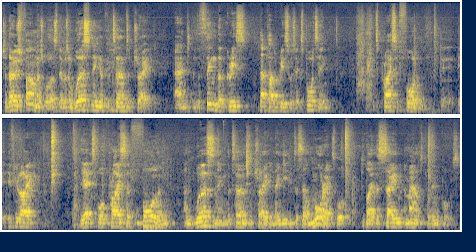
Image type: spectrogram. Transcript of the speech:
to those farmers was there was a worsening of the terms of trade. And, and the thing that Greece, that part of Greece was exporting, its price had fallen. If you like, the export price had fallen and worsening the terms of trade, and they needed to sell more exports to buy the same amount of imports.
